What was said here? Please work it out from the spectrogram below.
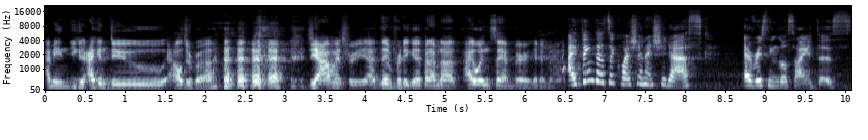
I mean, you can, I can do algebra, geometry. I've been pretty good, but I'm not. I wouldn't say I'm very good at math. I think that's a question I should ask every single scientist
